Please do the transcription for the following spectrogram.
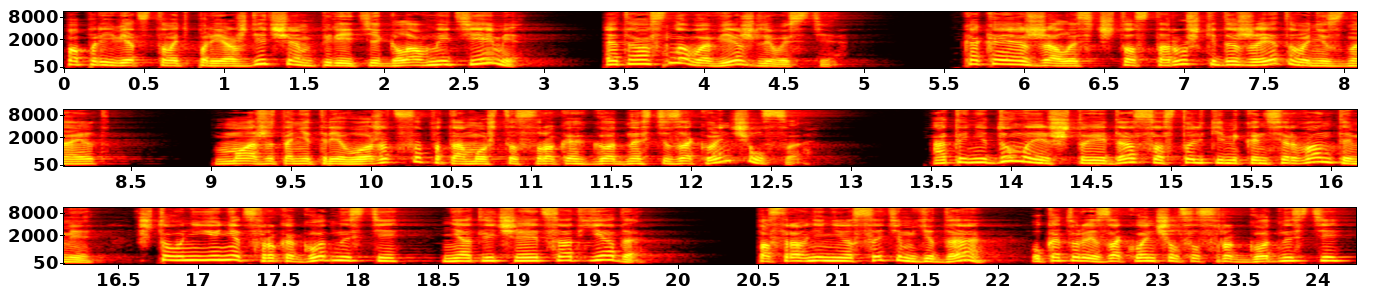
Поприветствовать прежде, чем перейти к главной теме. Это основа вежливости. Какая жалость, что старушки даже этого не знают. Может, они тревожатся, потому что срок их годности закончился? А ты не думаешь, что еда со столькими консервантами, что у нее нет срока годности, не отличается от яда? По сравнению с этим еда, у которой закончился срок годности,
